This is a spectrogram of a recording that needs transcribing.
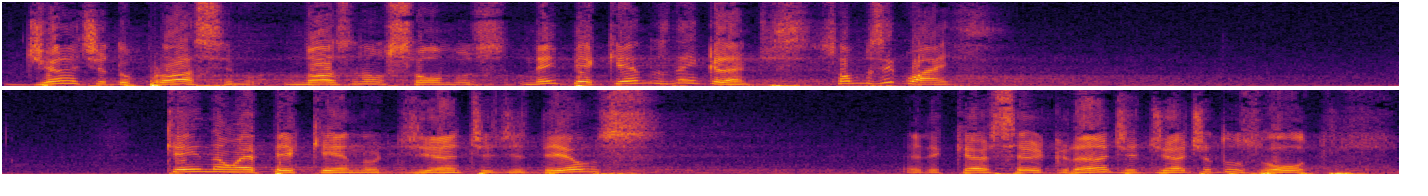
Diante do próximo, nós não somos nem pequenos nem grandes, somos iguais. Quem não é pequeno diante de Deus, ele quer ser grande diante dos outros.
